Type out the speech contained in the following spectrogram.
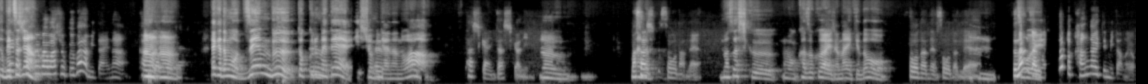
か別じゃん。職場は職場みたいな感じだもんね、だけどもう全部とっくるめて一緒みたいなのは、確かに確かに。うん。まさしくそうだね。まさしくもう家族愛じゃないけど、そうだねそうだうね、ん。なんかねちょっと考えてみたのよ。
